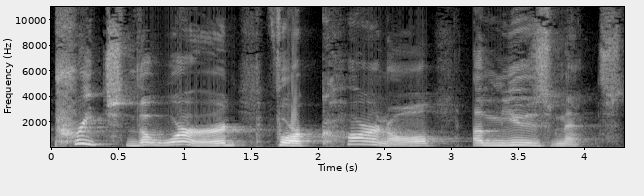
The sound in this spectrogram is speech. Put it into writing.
preach the Word for carnal amusements.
